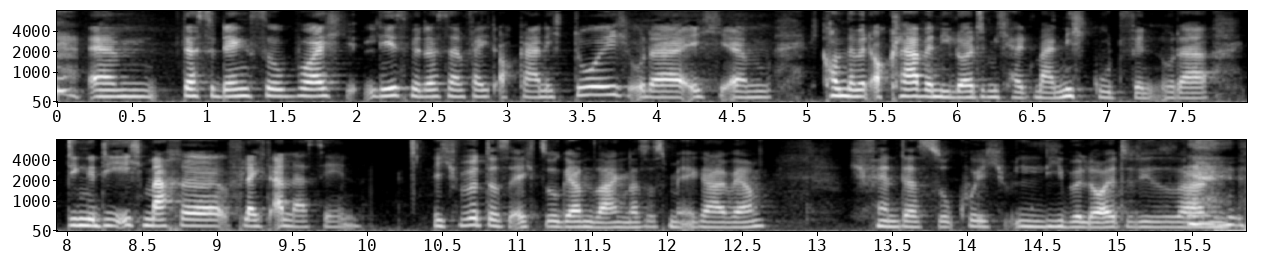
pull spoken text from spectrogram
ähm, dass du denkst so, boah, ich lese mir das dann vielleicht auch gar nicht durch oder ich, ähm, ich komme damit auch klar, wenn die Leute mich halt mal nicht gut finden oder Dinge, die ich mache, vielleicht anders sehen. Ich würde das echt so gern sagen, dass es mir egal wäre. Ich fände das so cool. Ich liebe Leute, die so sagen,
